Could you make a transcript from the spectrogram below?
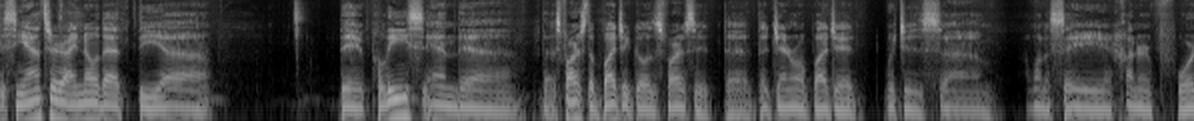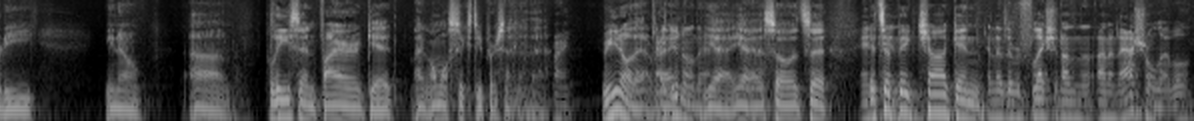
is the answer. I know that the uh, the police and the, the as far as the budget goes, as far as the the, the general budget, which is um, I want to say 140, you know, uh, police and fire get like almost 60 percent of that. Right. You know that, right? I do know that. Yeah, yeah. So it's a And- it's a and- big chunk, and And the reflection on the, on a national level,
